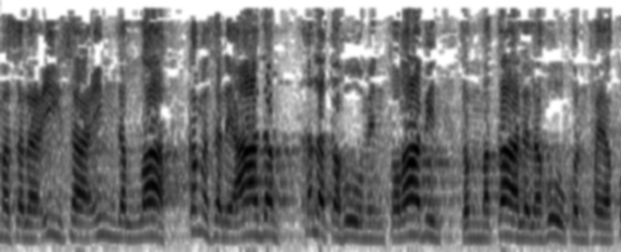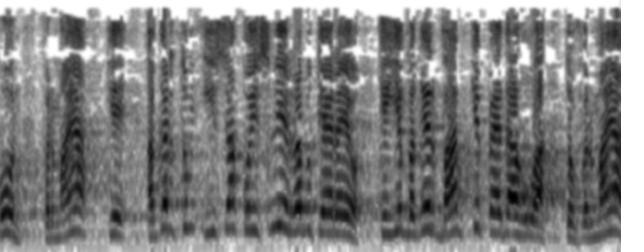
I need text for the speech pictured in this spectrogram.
مسل عیسا عند اللہ کمسل آدم خلقہ من تراب ثم قال له کن فیکون فرمایا کہ اگر تم عیسا کو اس لیے رب کہہ رہے ہو کہ یہ بغیر باپ کے پیدا ہوا، تو فرمایا،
